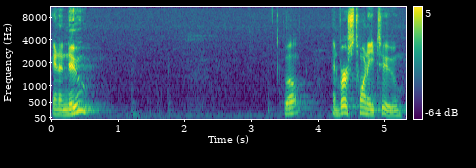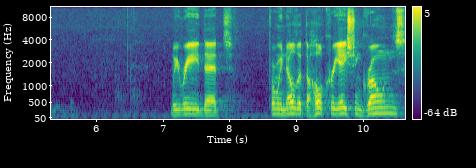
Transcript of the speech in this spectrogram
and a new? Well, in verse 22, we read that, For we know that the whole creation groans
